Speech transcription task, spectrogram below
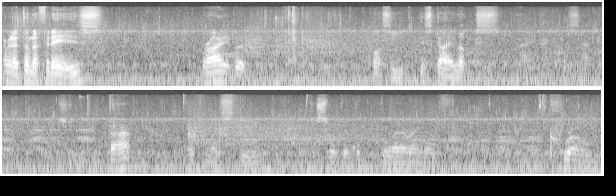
I mean, I don't know if it is, right? But obviously, this guy looks. That? Open my just so I get the of Chrome.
